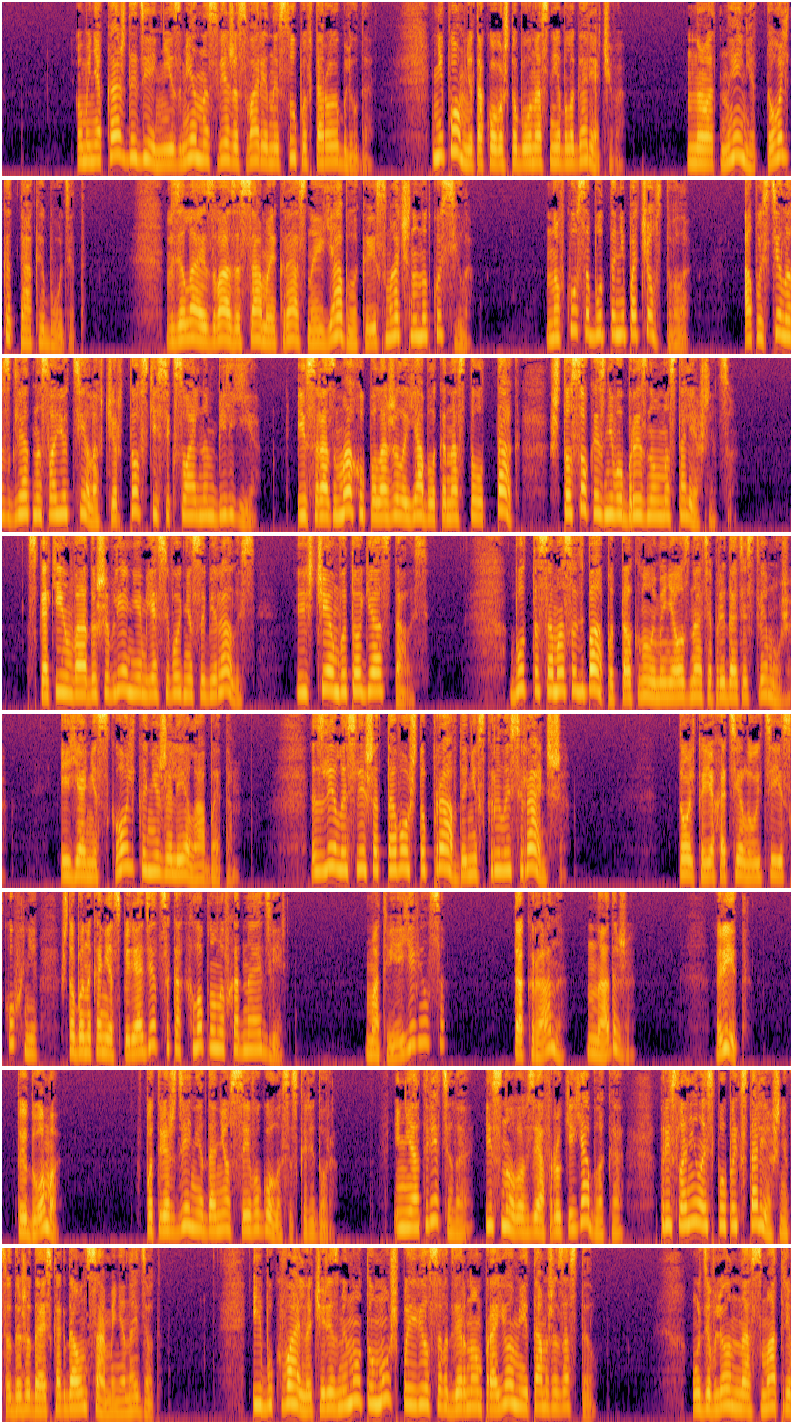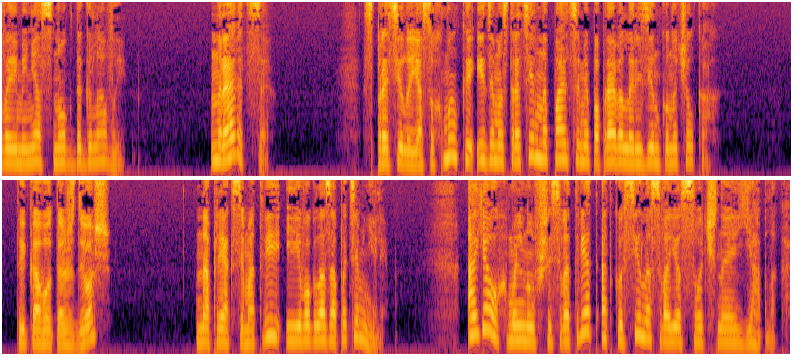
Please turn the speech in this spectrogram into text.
У меня каждый день неизменно свежесваренный суп и второе блюдо. Не помню такого, чтобы у нас не было горячего. Но отныне только так и будет. Взяла из вазы самое красное яблоко и смачно надкусила. Но вкуса будто не почувствовала. Опустила взгляд на свое тело в чертовски сексуальном белье и с размаху положила яблоко на стол так, что сок из него брызнул на столешницу. С каким воодушевлением я сегодня собиралась и с чем в итоге осталась. Будто сама судьба подтолкнула меня узнать о предательстве мужа. И я нисколько не жалела об этом. Злилась лишь от того, что правда не вскрылась раньше. Только я хотела уйти из кухни, чтобы, наконец, переодеться, как хлопнула входная дверь. Матвей явился? Так рано, надо же. «Рит, «Ты дома?» В подтверждение донесся его голос из коридора. И не ответила, и снова, взяв в руки яблоко, прислонилась попой к столешнице, дожидаясь, когда он сам меня найдет. И буквально через минуту муж появился в дверном проеме и там же застыл, удивленно осматривая меня с ног до головы. «Нравится?» — спросила я с ухмылкой и демонстративно пальцами поправила резинку на чулках. «Ты кого-то ждешь?» Напрягся Матвей, и его глаза потемнели. А я, ухмыльнувшись в ответ, откусила свое сочное яблоко.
